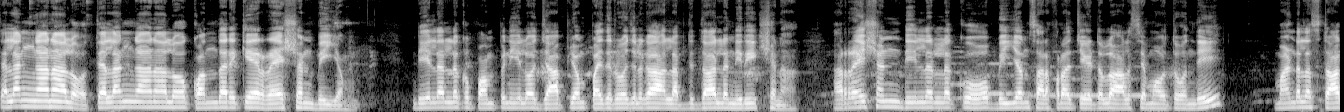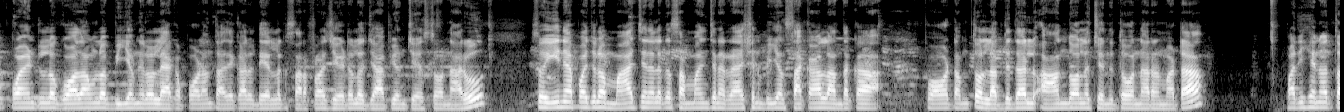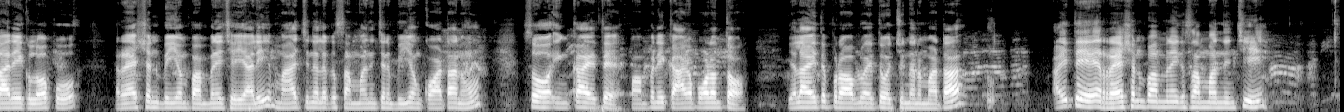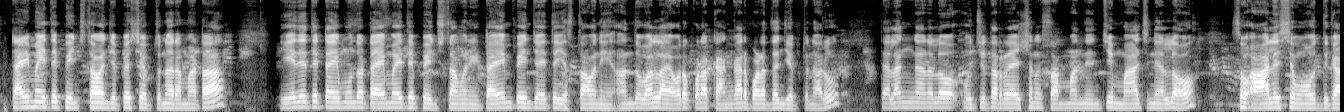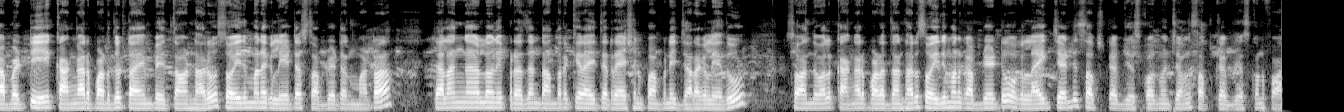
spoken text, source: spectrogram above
తెలంగాణలో తెలంగాణలో కొందరికే రేషన్ బియ్యం. డీలర్లకు పంపిణీలో జాప్యం పది రోజులుగా లబ్ధిదారుల నిరీక్షణ. రేషన్ డీలర్లకు బియ్యం సరఫరా చేయడంలో ఆలస్యం అవుతోంది. మండల స్టాక్ పాయింట్లలో గోదాంలో బియ్యం నిల్వ లేకపోవడంతో అధికారులు డీలర్లకు సరఫరా చేయడంలో జాప్యం చేస్తున్నారు. సో ఈ నేపథ్యంలో మార్చి నెలకు సంబంధించిన రేషన్ బియ్యం సకాలంలో అందకపోవడంతో లబ్ధిదారులు ఆందోళన చెందుతూ ఉన్నారన్నమాట. పదిహేనో తారీఖు లోపు రేషన్ బియ్యం పంపిణీ చేయాలి. మార్చి నెలకు సంబంధించిన బియ్యం కోటాను. సో ఇంకా అయితే పంపిణీ కాకపోవడంతో ఇలా అయితే ప్రాబ్లం అయితే వచ్చిందనమాట అయితే రేషన్ పంపిణీకి సంబంధించి టైం అయితే పెంచుతామని చెప్పేసి చెప్తున్నారన్నమాట. ఏదైతే టైం ఉందో టైం అయితే పెంచుతామని టైం పెంచి అయితే ఇస్తామని అందువల్ల ఎవరు కూడా కంగారు పడద్దని చెప్తున్నారు. తెలంగాణలో ఉచిత రేషన్కి సంబంధించి మార్చి నెలలో సో ఆలస్యం అవుద్ది కాబట్టి కంగారు పడదు టైం పెడతా ఉంటున్నారు సో ఇది మనకి లేటెస్ట్ అప్డేట్ అనమాట తెలంగాణలోని ప్రజెంట్ అందరికీ అయితే రేషన్ పంపిణీ జరగలేదు. సో అందువల్ల కంగారు పడద్దు అంటారు సో ఇది మనకు అప్డేట్. ఒక లైక్ చేయండి సబ్స్క్రైబ్ చేసుకోవాలి మన ఛానల్ సబ్స్క్రైబ్ చేసుకొని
